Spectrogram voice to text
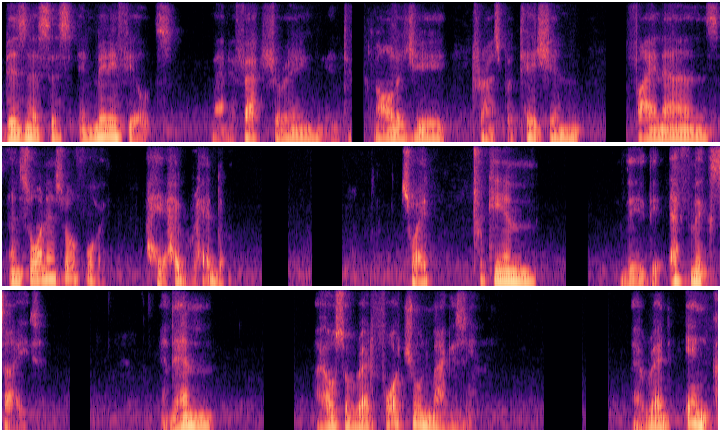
businesses in many fields manufacturing, in technology, transportation, finance, and so on and so forth. I, I read them. So I took in the, the ethnic side. And then I also read Fortune magazine. I read Inc.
